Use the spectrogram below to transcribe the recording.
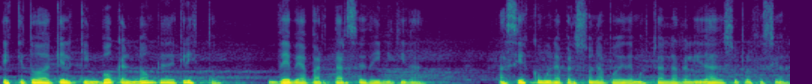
es que todo aquel que invoca el nombre de Cristo debe apartarse de iniquidad. Así es como una persona puede demostrar la realidad de su profesión.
